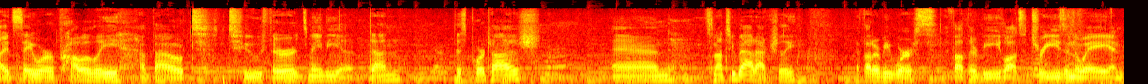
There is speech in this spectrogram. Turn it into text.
I'd say we're probably about two thirds maybe done this portage. And it's not too bad actually. I thought it would be worse. I thought there'd be lots of trees in the way and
